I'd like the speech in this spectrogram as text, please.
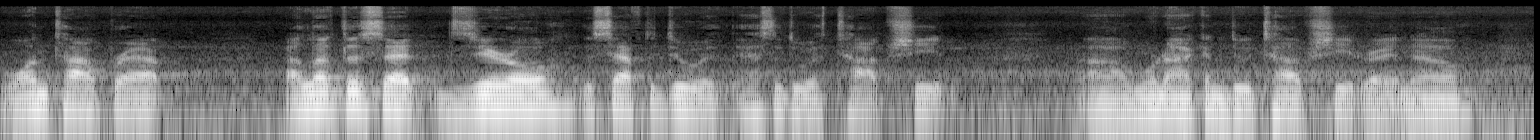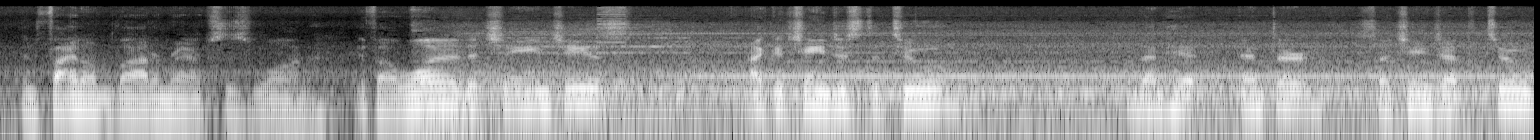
one top wrap. I left this at zero. This have to do with has to do with top sheet. Um, we're not going to do top sheet right now. And final bottom wraps is one. If I wanted to change these, I could change this to two, and then hit enter. So I change that to two.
